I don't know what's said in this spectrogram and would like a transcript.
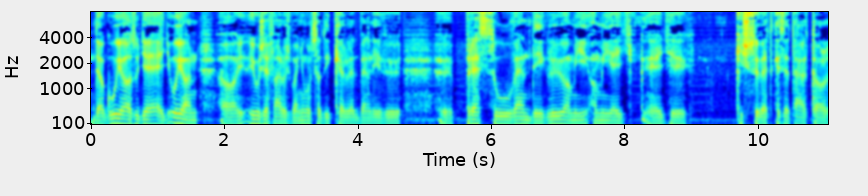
de a gólya az ugye egy olyan a Józsefvárosban 8. kerületben lévő presszó vendéglő, ami, ami egy, egy kis szövetkezet által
